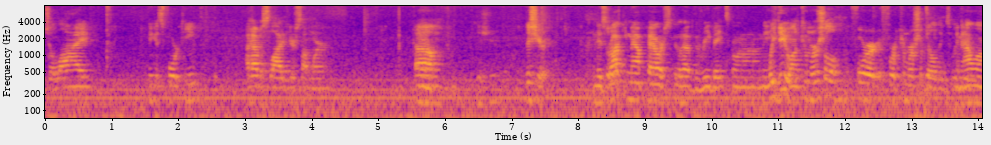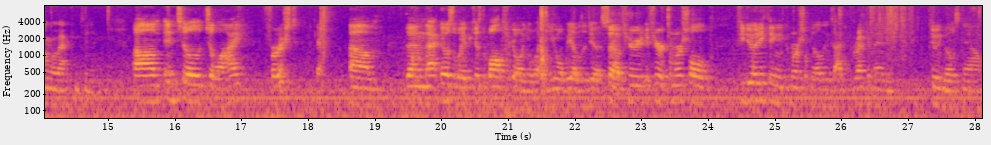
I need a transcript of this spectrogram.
July, I think it's 14th. I have a slide here somewhere. Um, This year? this year. and does Rocky Mountain Power still have the rebates going on on these? We do on commercial, for, for commercial buildings. We And do. how long will that continue? Um, until July 1st. Okay. um, then that goes away because the bulbs are going away. And you won't be able to do it. So if you're if you're a commercial, if you do anything in commercial buildings, I'd recommend doing those now.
